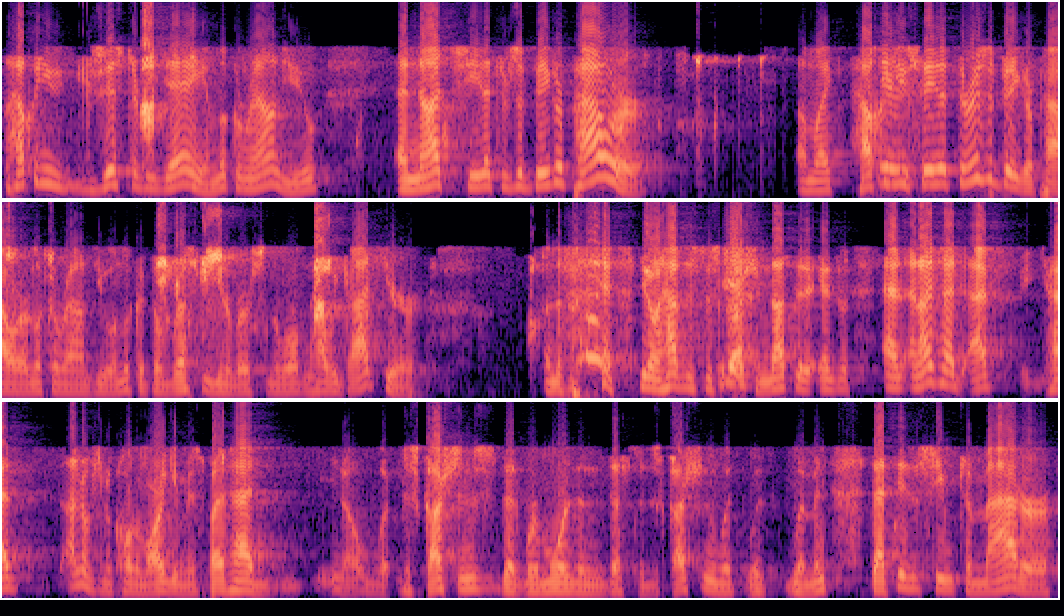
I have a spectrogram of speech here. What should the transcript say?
How can you exist every day and look around you and not see that there's a bigger power?" I'm like, how can you say that there is a bigger power and look around you and look at the rest of the universe and the world and how we got here? And the, you know, have this discussion. Not that, it, and and and I've had I've had I don't know if you to call them arguments, but I've had you know what discussions that were more than just a discussion with with women that didn't seem to matter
